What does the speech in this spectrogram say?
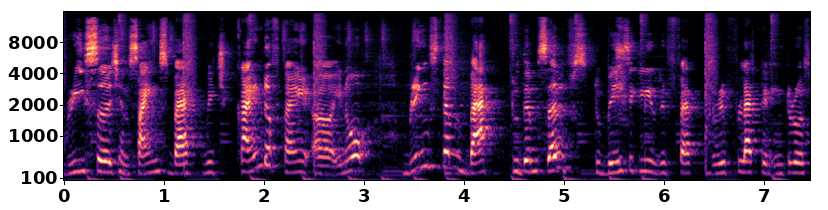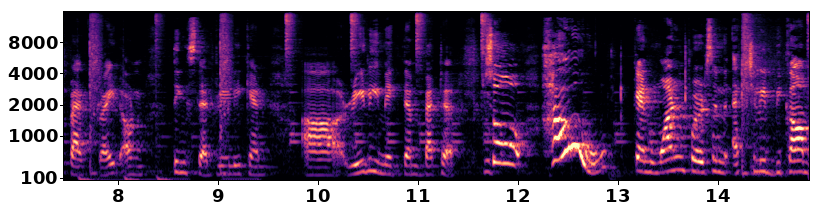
research and science backed which kind of kind uh, you know brings them back to themselves to basically reflect reflect and introspect right on things that really can uh, really make them better so how can one person actually become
